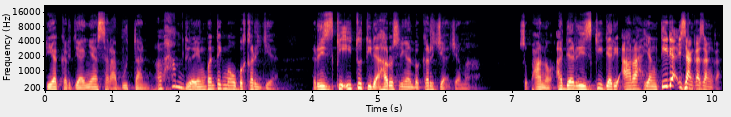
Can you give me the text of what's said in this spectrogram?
Dia kerjanya serabutan. Alhamdulillah yang penting mau bekerja. Rizki itu tidak harus dengan bekerja jamaah. Subhanallah ada rizki dari arah yang tidak disangka-sangka.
